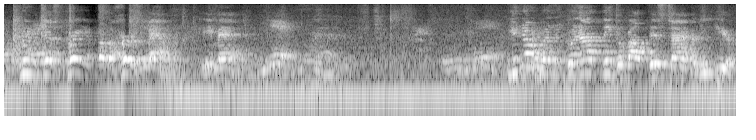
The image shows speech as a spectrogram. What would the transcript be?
All We were just praying for the Hurst family. Amen. Yes. Amen. You know, when, when I think about this time of the year,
